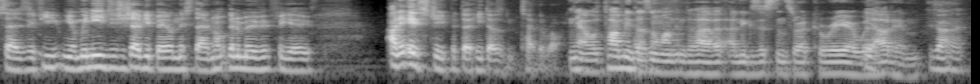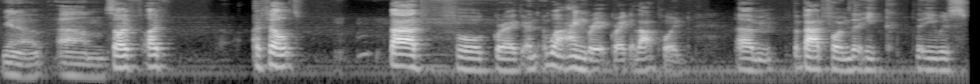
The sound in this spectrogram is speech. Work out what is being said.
says if you you know we need you to shave your beard on this day, I'm not going to move it for you, and it is stupid that he doesn't take the role. Yeah, well, Tommy doesn't want him to have an existence or a career without him. Exactly. You know, um, So I I I felt bad for Greg and well angry at Greg at that point, um, but bad for him that he that he was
